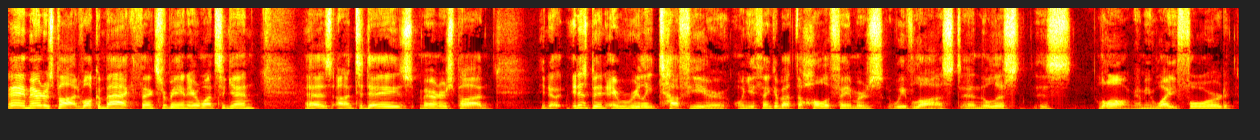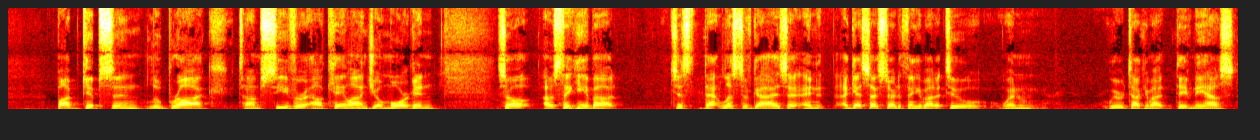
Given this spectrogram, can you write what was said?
Hey, Mariners Pod, welcome back. Thanks for being here once again. As on today's Mariners Pod, you know, it has been a really tough year when you think about the Hall of Famers we've lost, and the list is long. I mean, Whitey Ford, Bob Gibson, Lou Brock, Tom Seaver, Al Kaline, Joe Morgan. So I was thinking about just that list of guys, and I guess I've started thinking about it too when we were talking about Dave Niehaus,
